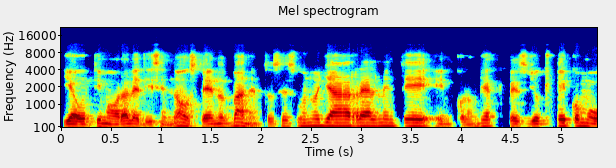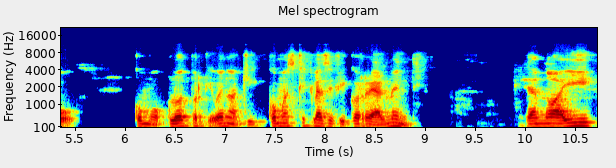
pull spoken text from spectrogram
y a última hora les dicen, no, ustedes nos van. Entonces uno ya realmente en Colombia, pues yo quedé como, como Claude, porque bueno, aquí, ¿cómo es que clasifico realmente? O sea, no hay,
